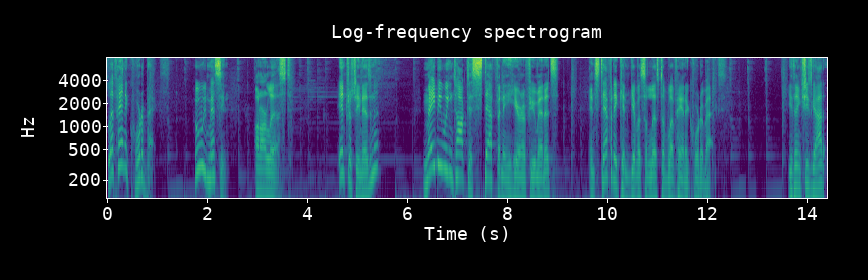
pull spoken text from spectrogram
Left-handed quarterbacks. Who are we missing on our list? Interesting, isn't it? Maybe we can talk to Stephanie here in a few minutes, and Stephanie can give us a list of left-handed quarterbacks. You think she's got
